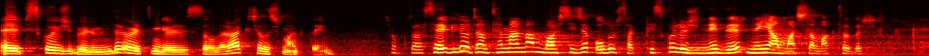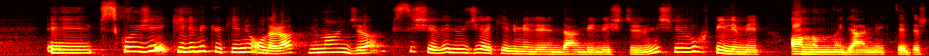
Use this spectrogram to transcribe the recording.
e, psikoloji bölümünde öğretim görevlisi olarak çalışmaktayım. Çok güzel. Sevgili hocam temelden başlayacak olursak psikoloji nedir, neyi amaçlamaktadır? E, psikoloji kelime kökeni olarak Yunanca psişe ve logia kelimelerinden birleştirilmiş ve ruh bilimi anlamına gelmektedir.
